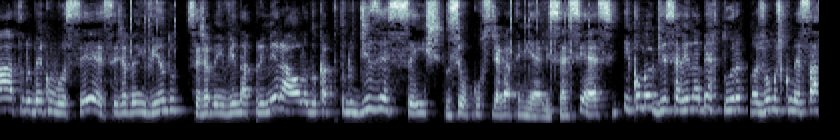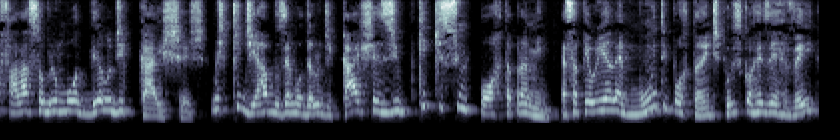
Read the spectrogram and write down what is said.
Olá, tudo bem com você? Seja bem-vindo, seja bem-vindo à primeira aula do capítulo 16 do seu curso de HTML e CSS. E como eu disse ali na abertura, nós vamos começar a falar sobre o modelo de caixas. Mas que diabos é modelo de caixas e o que, que isso importa para mim? Essa teoria é muito importante, por isso que eu reservei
